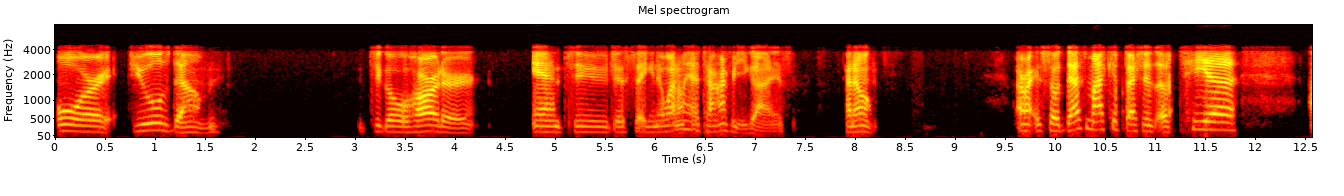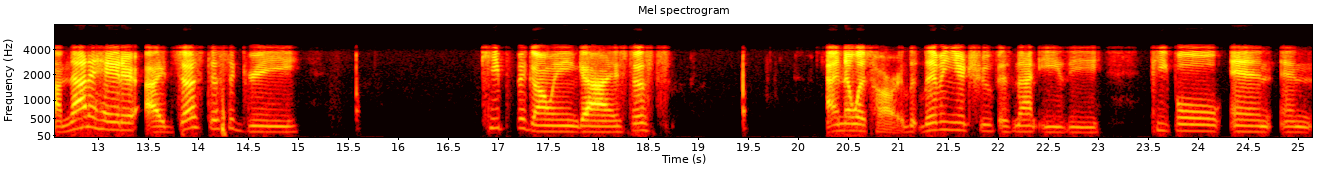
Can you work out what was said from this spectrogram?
or fuels them to go harder and to just say, you know, I don't have time for you guys. I don't. All right, so that's my confessions of Tia. I'm not a hater. I just disagree. Keep it going, guys. Just I know it's hard. Living your truth is not easy. People and and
